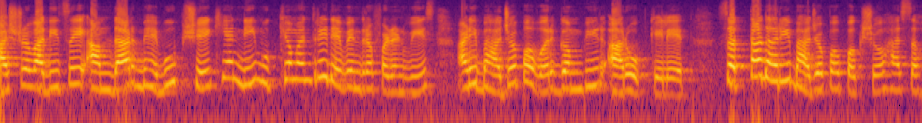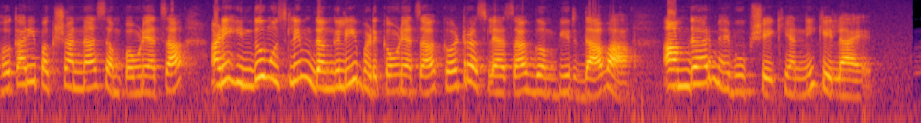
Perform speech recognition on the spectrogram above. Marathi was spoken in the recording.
राष्ट्रवादीचे आमदार मेहबूब शेख यांनी मुख्यमंत्री देवेंद्र फडणवीस आणि भाजपवर गंभीर आरोप केले आहेत. सत्ताधारी भाजप पक्ष हा सहकारी पक्षांना संपवण्याचा आणि हिंदू मुस्लिम दंगली भडकवण्याचा कट रचल्याचा गंभीर दावा आमदार मेहबूब शेख यांनी केला आहे.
